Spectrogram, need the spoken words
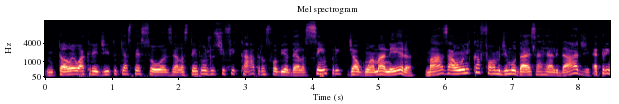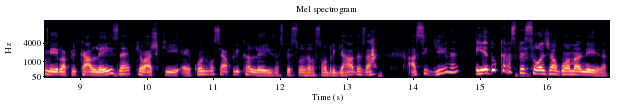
Então, eu acredito que as pessoas elas tentam justificar a transfobia delas sempre de alguma maneira, mas a única forma de mudar essa realidade é primeiro aplicar leis, né? Porque eu acho que é, quando você aplica leis, as pessoas elas são obrigadas a, a seguir, né? E educar as pessoas de alguma maneira.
